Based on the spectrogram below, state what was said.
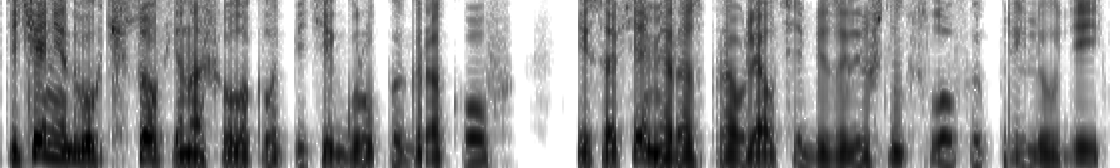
В течение двух часов я нашел около пяти групп игроков и со всеми расправлялся без лишних слов и прелюдий.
